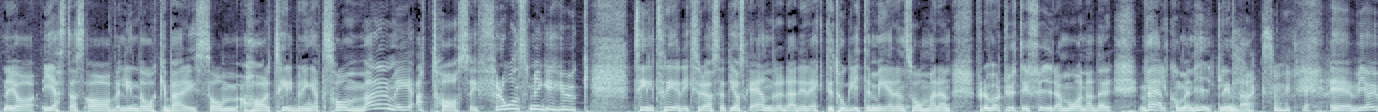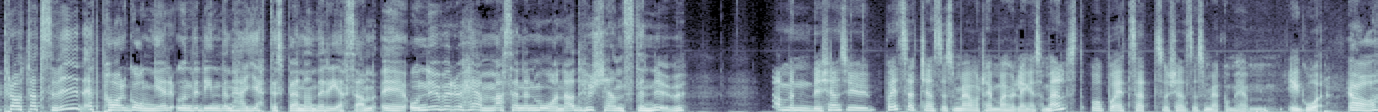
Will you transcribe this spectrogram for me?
när jag gästas av Linda Åkerberg som har tillbringat sommaren med att ta sig från Smygehuk till Treriksröset. Jag ska ändra det där direkt, det tog lite mer än sommaren för du har varit ute i fyra månader. Välkommen hit Linda. Tack så mycket. Eh, vi har ju pratats vid ett par gånger under din den här jättespännande resan eh, och nu är du hemma sedan en månad. Hur känns det nu? Ja, men det känns ju, på ett sätt känns det som jag har varit hemma hur länge som helst och på ett sätt så känns det som jag kom hem igår. Ja,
